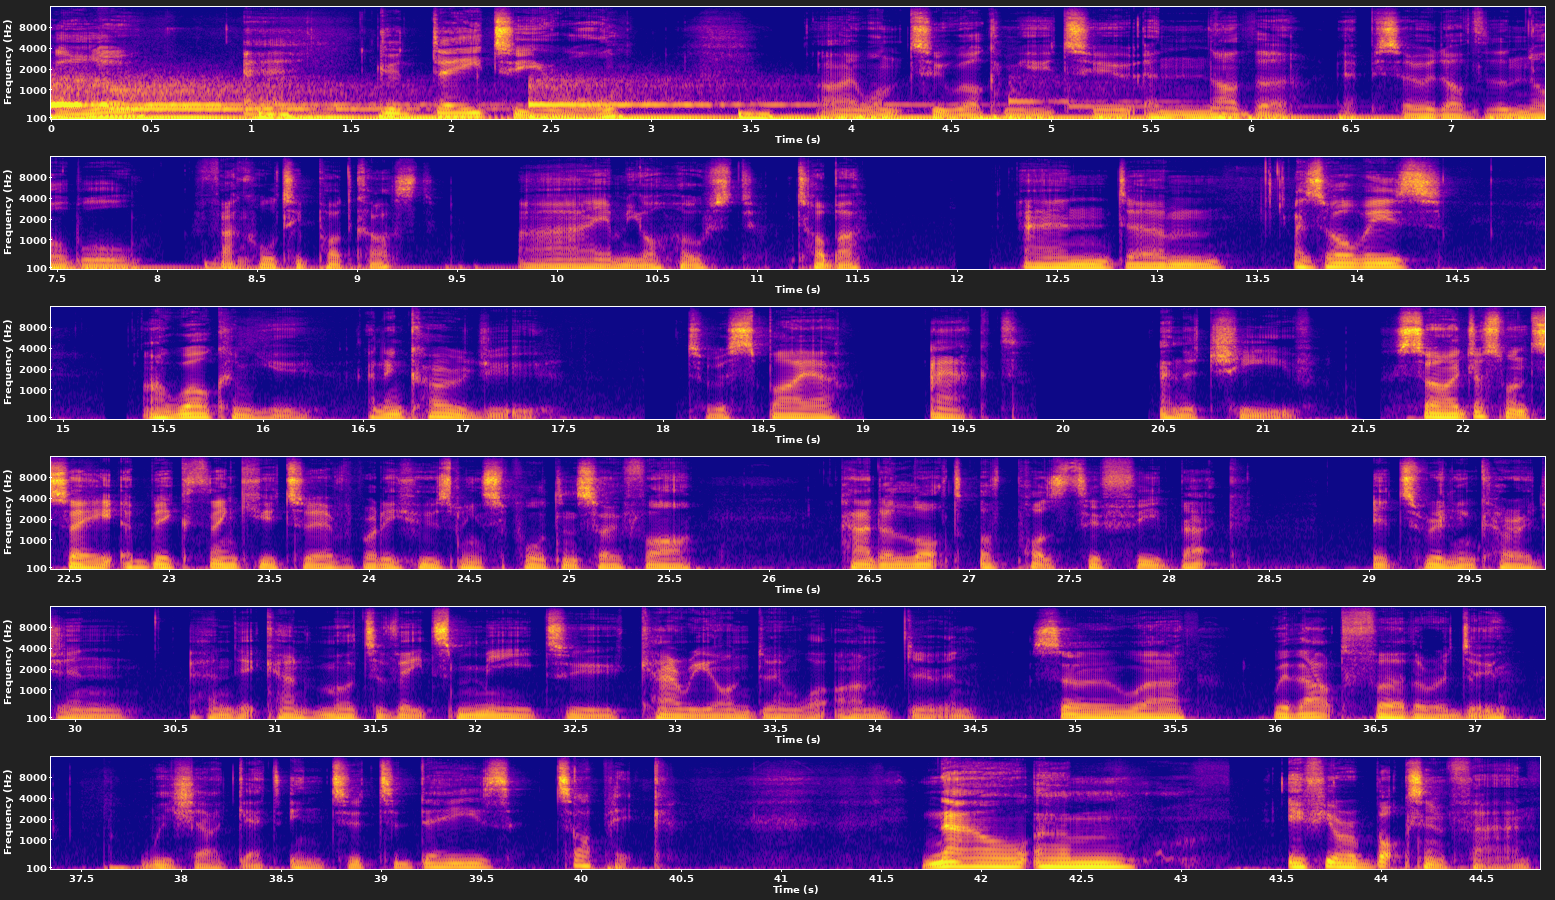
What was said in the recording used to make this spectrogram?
Hello and good day to you all. I want to welcome you to another episode of the Noble Faculty Podcast. I am your host, Toba, and um, as always, I welcome you and encourage you to aspire, act, and achieve. So, I just want to say a big thank you to everybody who's been supporting so far. Had a lot of positive feedback. It's really encouraging and it kind of motivates me to carry on doing what I'm doing. So, uh, without further ado, we shall get into today's topic. Now, um, if you're a boxing fan,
